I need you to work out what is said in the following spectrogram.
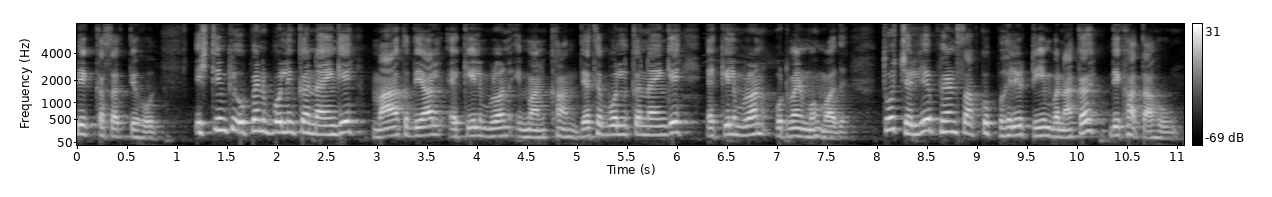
पिक कर सकते हो। इस टीम की ओपन बॉलिंग करने आएँगे Mark Dayal, Akeel Mullan, Imran Khan. जैसे बॉलिंग करने आएँगे अकील मुलन उटमैन मोहम्मद। तो चलिए फ्रेंड्स, आपको पहले टीम बनाकर दिखाता हूँ।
